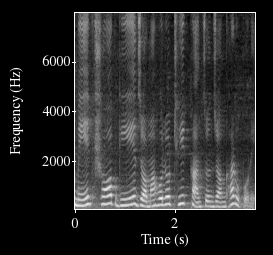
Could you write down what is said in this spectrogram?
মেঘ সব গিয়ে জমা হলো ঠিক কাঞ্চনজঙ্ঘার উপরে।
